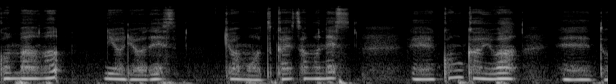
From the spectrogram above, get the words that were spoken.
こんばんは、りおりおです。今日もお疲れ様です。えー、今回は、えっ、ー、と、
